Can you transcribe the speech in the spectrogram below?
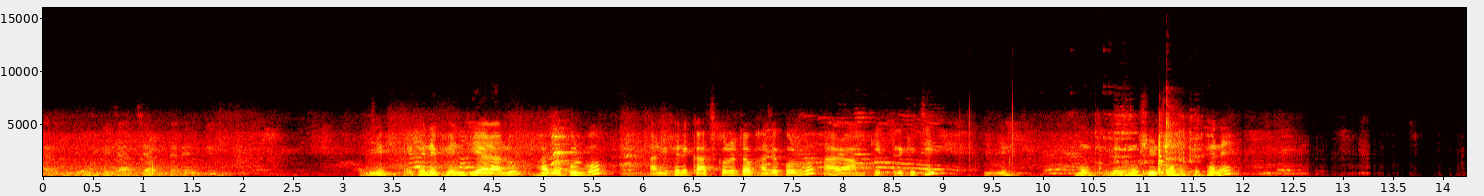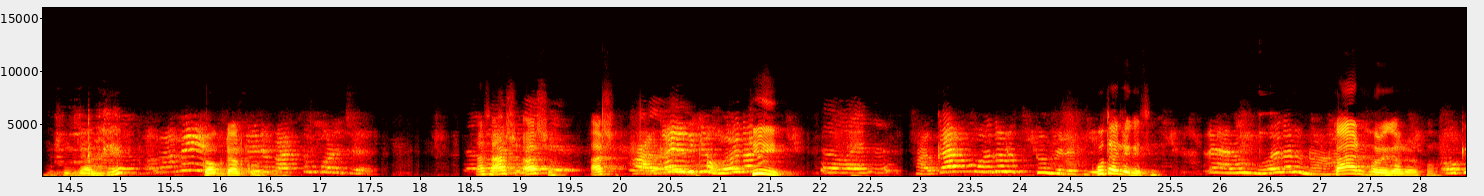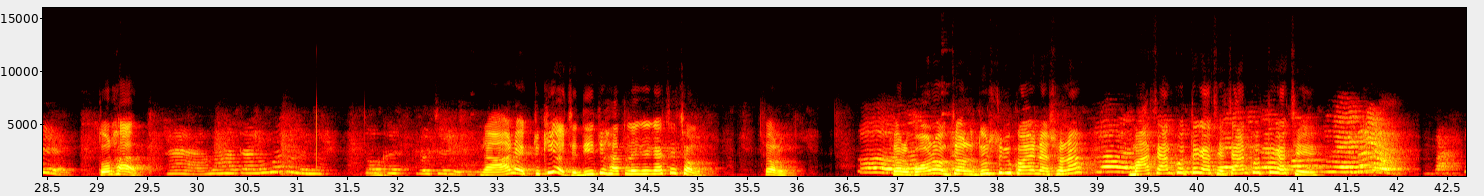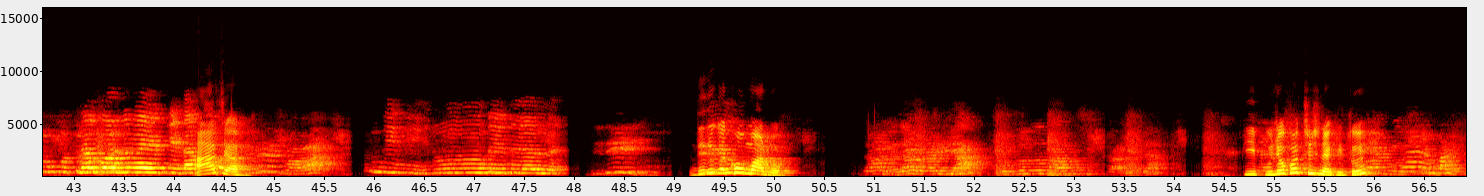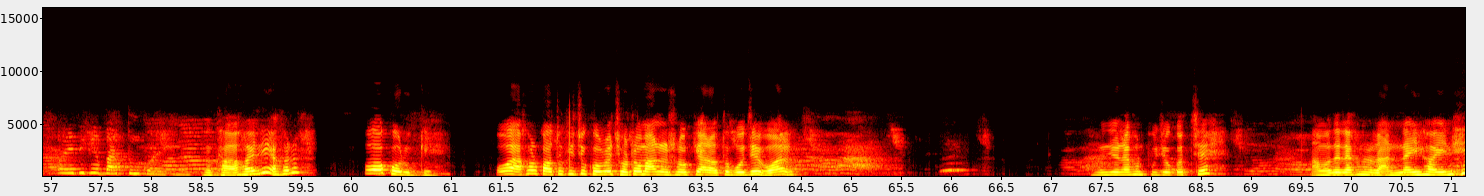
আর ওদিকে যাচ্ছে আমি তাহলে এখানে ভেন্ডি আর আলু ভাজা করব, আর এখানে কাঁচকলাটা ভাজা করব, আর আম কেটে রেখেছি মুসুর ডাল এখানে। মুসুর ডাল দিয়ে টক ডাল করব। আসো আসো আসো। আসো। কি? কোথায় লেগেছে? কার হয়ে গেল এরকম? তোর হাত? হ্যাঁ না। না একটু কি হয়েছে? দিদি হাত লেগে গেছে চলো চলো। চলো গরম চলো দুষ্টুমি করে না শোনা মা চান করতে গেছে চান করতে গেছে। আচ্ছা। দিদিকে খুব মারবো। কি পুজো করছিস নাকি তুই? খাওয়া হয়নি এখন? ও করুক গে। ও এখন কত কিছু করবে ছোট মানুষ ও কি আর অত বোঝে বল? দুজন এখন পুজো করছে। আমাদের এখনও রান্নাই হয়নি।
